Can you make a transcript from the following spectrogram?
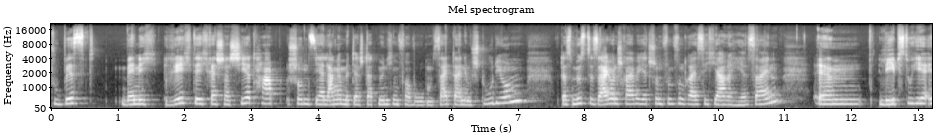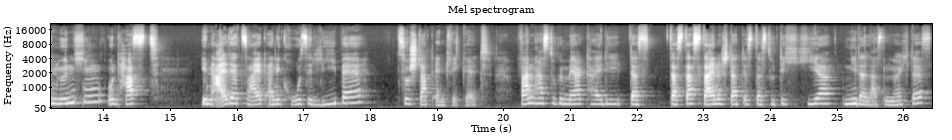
du bist, wenn ich richtig recherchiert habe, schon sehr lange mit der Stadt München verwoben. Seit deinem Studium, das müsste sage und schreibe jetzt schon 35 Jahre her sein, ähm, lebst du hier in München und hast in all der Zeit eine große Liebe zur Stadt entwickelt. Wann hast du gemerkt, Heidi, dass dass das deine Stadt ist, dass du dich hier niederlassen möchtest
